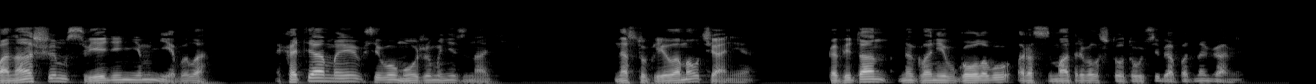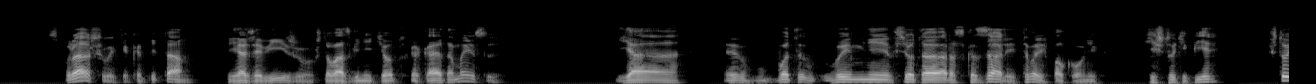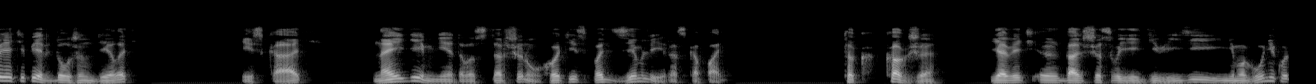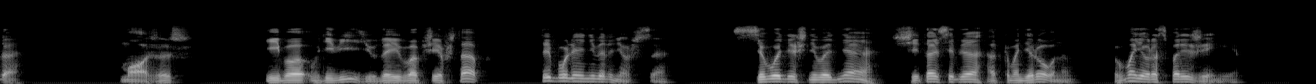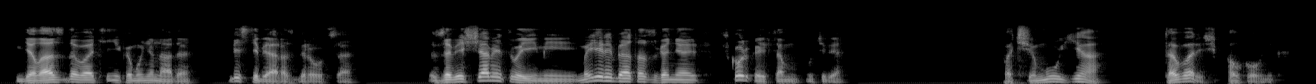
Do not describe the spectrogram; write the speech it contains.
По нашим сведениям не было, хотя мы всего можем и не знать. Наступило молчание. Капитан, наклонив голову, рассматривал что-то у себя под ногами. — Спрашивайте, капитан. Я же вижу, что вас гнетет какая-то мысль. — Я... Э, вот вы мне все это рассказали, товарищ полковник. И что теперь? Что я теперь должен делать? — Искать. Найди мне этого старшину, хоть из-под земли раскопай. — Так как же? Я ведь э, дальше своей дивизии не могу никуда. Можешь, ибо в дивизию, да и вообще в штаб, ты более не вернешься. С сегодняшнего дня считай себя откомандированным в мое распоряжение. Дела сдавать никому не надо, без тебя разберутся. За вещами твоими мои ребята сгоняют. Сколько их там у тебя? Почему я, товарищ полковник?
